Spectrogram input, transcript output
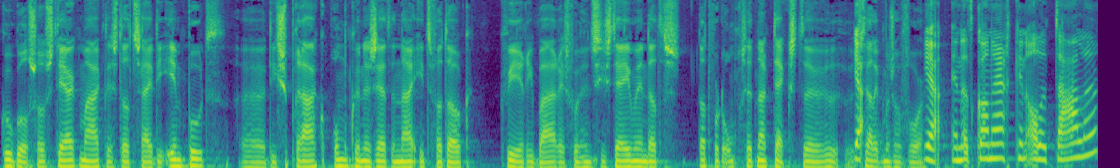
Google zo sterk maakt, is dat zij die input, die spraak om kunnen zetten naar iets wat ook querybaar is voor hun systemen. En dat, is, dat wordt omgezet naar tekst, ja. stel ik me zo voor. Ja, en dat kan eigenlijk in alle talen.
